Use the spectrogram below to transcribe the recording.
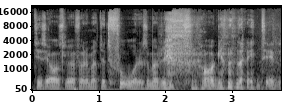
Tills jag avslöjade för dem att det är ett får som har rymt från hagen där intill.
